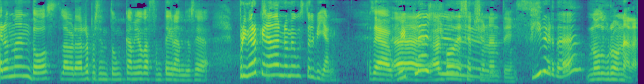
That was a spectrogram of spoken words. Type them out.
Iron Man 2, la verdad, representó un cambio bastante grande. O sea, primero que nada, no me gustó el villano. O sea, ah, Whiplash. algo decepcionante. Sí, ¿verdad? No duró nada.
